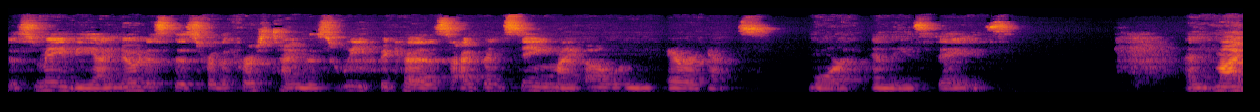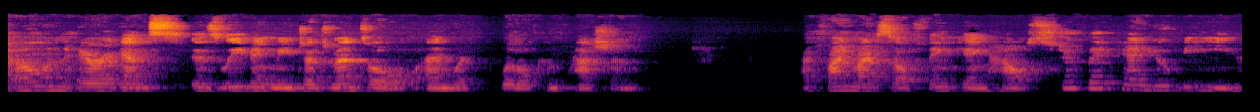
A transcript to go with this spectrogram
just maybe, I noticed this for the first time this week because I've been seeing my own arrogance more in these days. And my own arrogance is leaving me judgmental and with little compassion. I find myself thinking, how stupid can you be?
